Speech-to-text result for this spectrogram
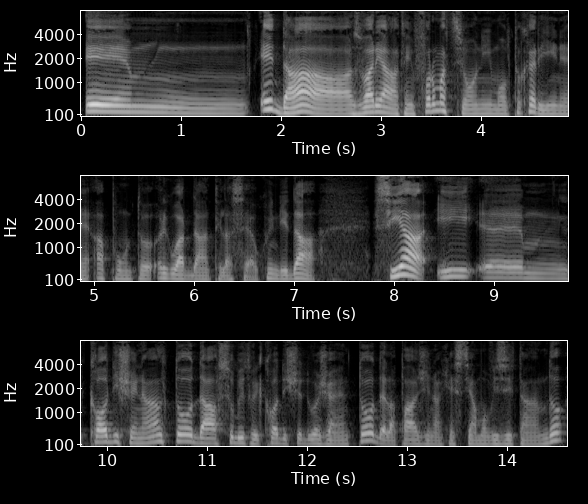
E, mm, e, dà svariate informazioni molto carine appunto riguardanti la SEO quindi dà sia il ehm, codice in alto dà subito il codice 200 della pagina che stiamo visitando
